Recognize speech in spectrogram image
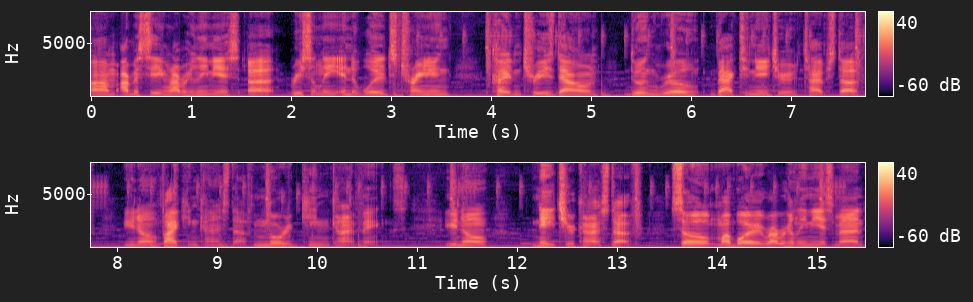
Um, I've been seeing Robert Helenius uh, recently in the woods training, cutting trees down, doing real back to nature type stuff. You know, Viking kind of stuff, Nordic kind of things. You know, nature kind of stuff. So my boy Robert Helenius, man,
